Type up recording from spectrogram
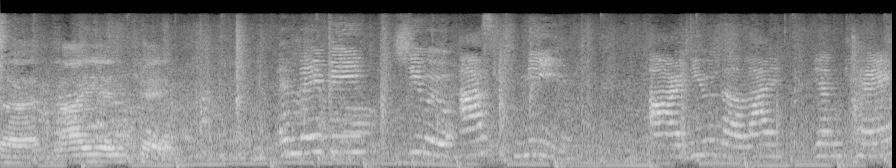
The uh, Lion King. and maybe she will ask me, are you the Lion King?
